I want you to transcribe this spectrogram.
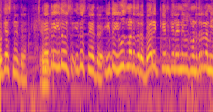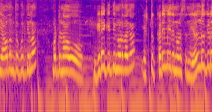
ಓಕೆ ಸ್ನೇಹಿತರೆ. ಸ್ನೇಹಿತರೆ ಇದು ಇದು ಸ್ನೇಹಿತರೆ ಇದು ಯೂಸ್ ಮಾಡಿದ್ರೆ ಬೇರೆ ಕೆಮಿಕಲ್ ಎಣ್ಣೆ ಯೂಸ್ ಮಾಡಿದ್ರೆ ನಮಗೆ ಯಾವ್ದಂತ ಗೊತ್ತಿಲ್ಲ. ಬಟ್ ನಾವು ಗಿಡ ಕಿತ್ತಿ ನೋಡಿದಾಗ ಎಷ್ಟು ಕಡಿಮೆ ಇದೆ ನೋಡಿ ಸ್ನೇಹಿತರೆ. ಎರಡು ಗಿಡ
